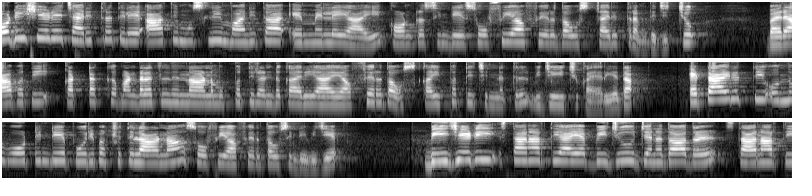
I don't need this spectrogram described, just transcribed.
ഒഡീഷയുടെ ചരിത്രത്തിലെ ആദ്യ മുസ്ലിം വനിതാ എം എൽ എ ആയി കോൺഗ്രസിന്റെ സോഫിയ ഫിർദൌസ് ചരിത്രം രചിച്ചു. ബരാബതി കട്ടക്ക് മണ്ഡലത്തിൽ നിന്നാണ് മുപ്പത്തിരണ്ടുകാരിയായ ഫിർദൌസ് കൈപ്പത്തി ചിഹ്നത്തിൽ വിജയിച്ചു കയറിയത്. എട്ടായിരത്തി ഒന്ന് വോട്ടിന്റെ ഭൂരിപക്ഷത്തിലാണ് സോഫിയ ഫിർദൌസിന്റെ വിജയം. ബി ജെ ഡി സ്ഥാനാർത്ഥിയായ ബിജു ജനതാദൾ സ്ഥാനാർത്ഥി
